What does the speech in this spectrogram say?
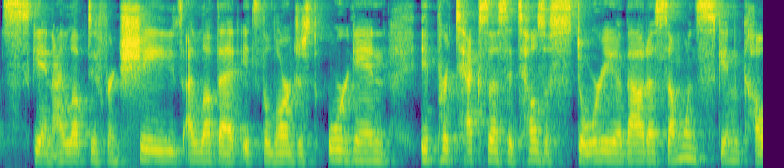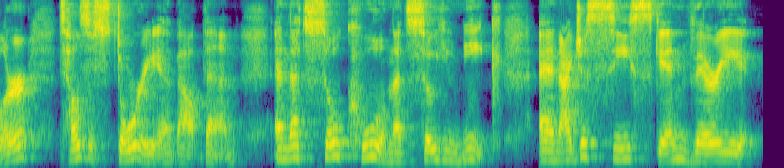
skin. I love different shades. I love that it's the largest organ. It protects us. It tells a story about us. Someone's skin color tells a story about them. And that's so cool and that's so unique. And I just see skin very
